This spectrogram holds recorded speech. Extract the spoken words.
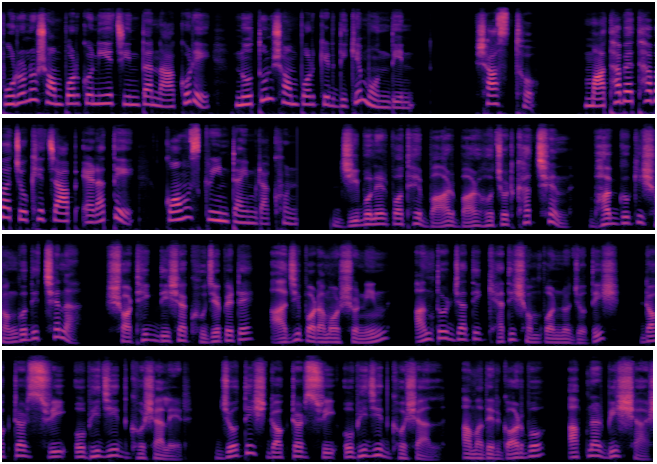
পুরনো সম্পর্ক নিয়ে চিন্তা না করে নতুন সম্পর্কের দিকে মন দিন। স্বাস্থ্য, মাথা ব্যথা বা চোখে চাপ এড়াতে কম স্ক্রিন টাইম রাখুন। জীবনের পথে বারবার হোঁচট খাচ্ছেন? ভাগ্য কি সঙ্গ দিচ্ছে না? সঠিক দিশা খুঁজে পেতে আজই পরামর্শ নিন আন্তর্জাতিক খ্যাতিসম্পন্ন জ্যোতিষ ড শ্রী অভিজিৎ ঘোষালের। জ্যোতিষ ড শ্রী অভিজিৎ ঘোষাল, আমাদের গর্ব, আপনার বিশ্বাস।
